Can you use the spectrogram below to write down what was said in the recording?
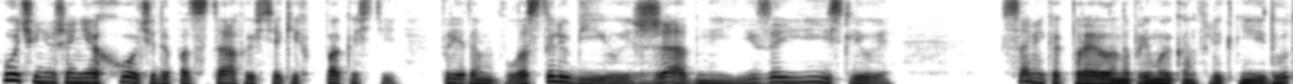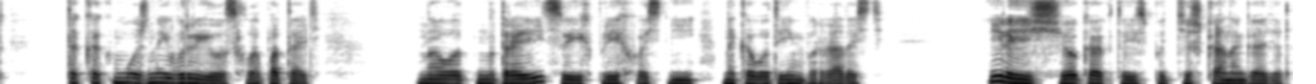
Очень уж они охочи до подстав и всяких пакостей, при этом властолюбивые, жадные и завистливые – Сами, как правило, на прямой конфликт не идут, так как можно и в рыло схлопотать. Но вот натравить своих прихвостней на кого-то им в радость. Или еще как-то из-под тишка нагадят.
